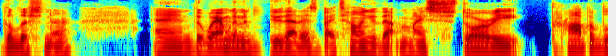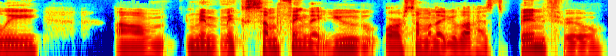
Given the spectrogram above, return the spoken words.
the listener. And the way I'm going to do that is by telling you that my story probably um, mimic something that you or someone that you love has been through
